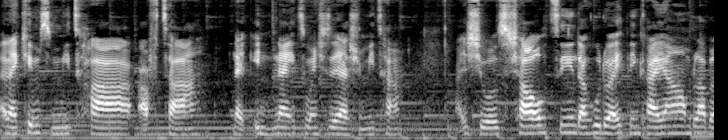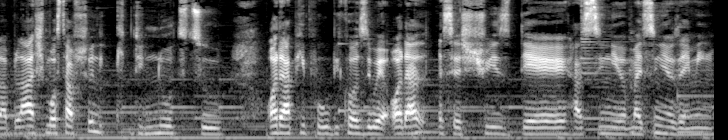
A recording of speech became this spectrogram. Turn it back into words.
and I came to meet her after, like in the night when she said I should meet her and she was shouting that who do I think I am, blah blah blah. She must have shown the, the note to other people because there were other SS3s there, her senior, my seniors, I mean,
